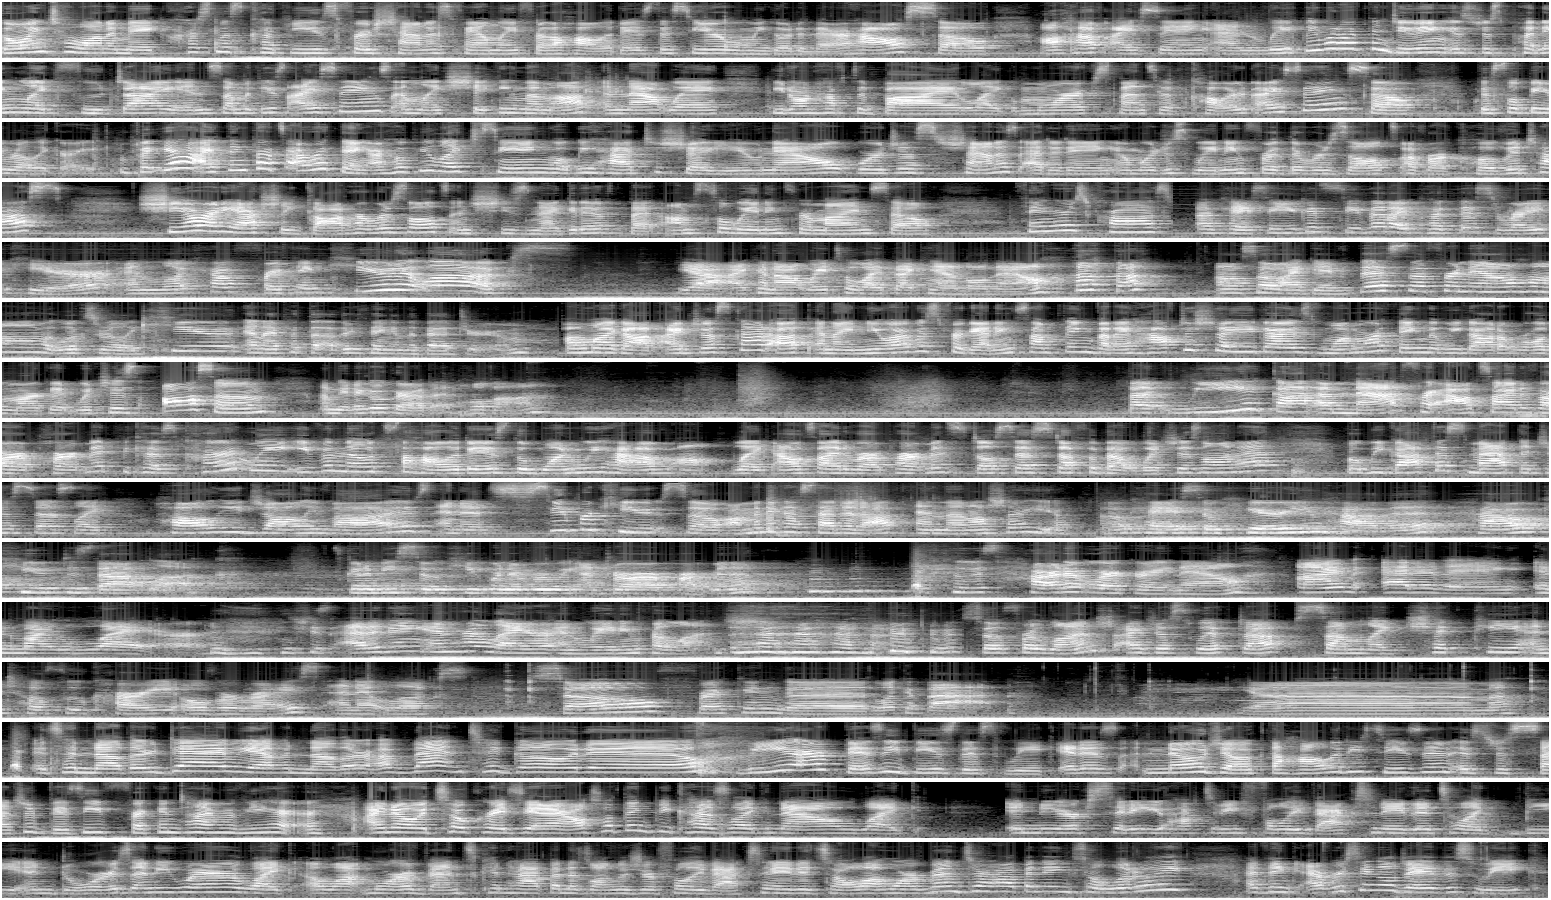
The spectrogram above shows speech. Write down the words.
going to want to make Christmas cookies for Shanna's family for the holidays this year when we go to their house. So I'll have icing and lately what I've been doing is just putting like food dye in some of these icings and like shaking them up and that way you don't have to buy like more expensive colored icing. So this will be really great. But yeah, I think that's everything. I hope you liked seeing what we had to show you. Now we're just, Shanna's editing and we're just waiting for the results of our COVID tests. She already actually got her results and she's negative, but I'm still waiting for mine. So Fingers crossed. Okay, so you can see that I put this right here and look how freaking cute it looks. Yeah, I cannot wait to light that candle now. also, I gave this the For Now home. It looks really cute and I put the other thing in the bedroom. Oh my God, I just got up and I knew I was forgetting something, but I have to show you guys one more thing that we got at World Market, which is awesome. I'm gonna go grab it, hold on. But we got a mat for outside of our apartment because currently, even though it's the holidays, the one we have uh, like outside of our apartment still says stuff about witches on it. But we got this mat that just says like holly jolly vibes and it's super cute. So I'm gonna go set it up and then I'll show you. Okay, so here you have it. How cute does that look? It's gonna be so cute whenever we enter our apartment. Who's hard at work right now? I'm editing in my lair. She's editing in her lair and waiting for lunch. so for lunch, I just whipped up some like chickpea and tofu curry over rice and it looks so freaking good. Look at that. Yum. It's another day. We have another event to go to. We are busy bees this week. It is no joke. The holiday season is just such a busy freaking time of year. I know it's so crazy, and I also think because like now like in New York City, you have to be fully vaccinated to like be indoors anywhere. Like a lot more events can happen as long as you're fully vaccinated. So a lot more events are happening. So literally, I think every single day this week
